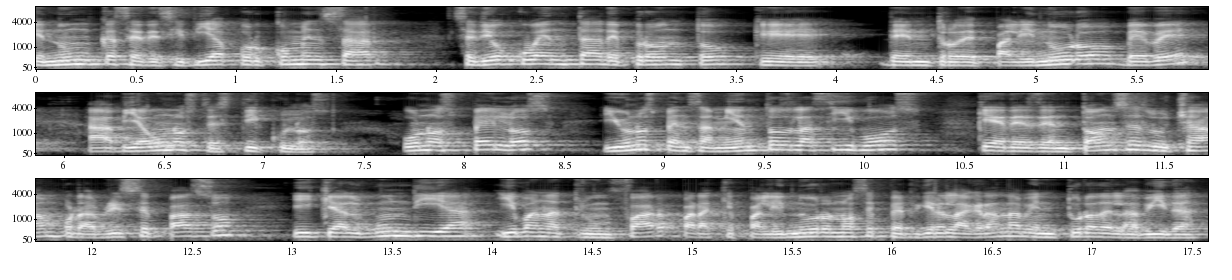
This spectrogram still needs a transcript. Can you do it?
que nunca se decidía por comenzar, se dio cuenta de pronto que dentro de Palinuro bebé había unos testículos, unos pelos y unos pensamientos lascivos que desde entonces luchaban por abrirse paso y que algún día iban a triunfar para que Palinuro no se perdiera la gran aventura de la vida,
